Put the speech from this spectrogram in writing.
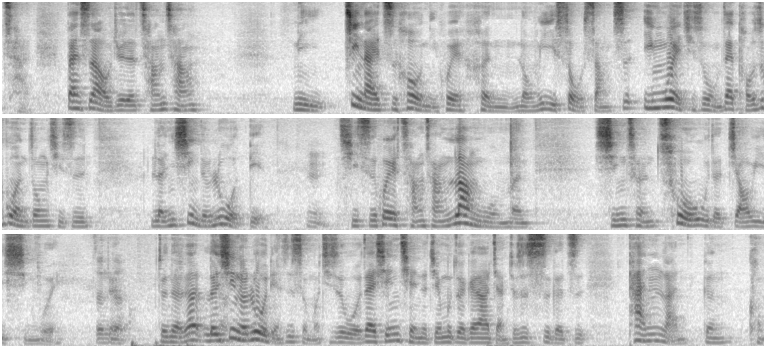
财。”但是啊，我觉得常常你进来之后，你会很容易受伤，是因为其实我们在投资过程中，其实人性的弱点，嗯，其实会常常让我们形成错误的交易行为。真的，真的。那人性的弱点是什么？其实我在先前的节目中跟大家讲，就是四个字。贪婪跟恐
